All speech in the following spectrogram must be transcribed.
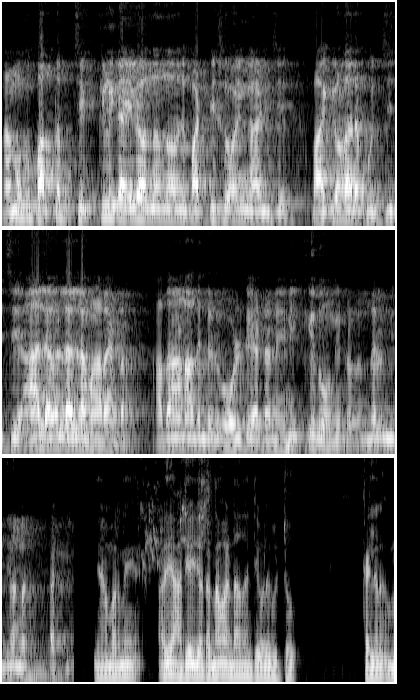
നമുക്ക് പത്ത് ചിക്കിളി കയ്യിൽ വന്നെന്ന് പറഞ്ഞ് പട്ടി ഷോയും കാണിച്ച് ബാക്കിയുള്ളവരെ പുച്ഛിച്ച് ആ ലെവലല്ല മാറേണ്ടത്. അതാണ് അതിന്റെ ഒരു ക്വാളിറ്റി ആയിട്ടാണ് എനിക്ക് തോന്നിയിട്ടുള്ളത്. എന്തായാലും ബിജു ബാക്കി. ഞാൻ പറഞ്ഞു അത് ആദ്യം എന്നാ വേണ്ടാന്ന് വിട്ടു. കല്യാണം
